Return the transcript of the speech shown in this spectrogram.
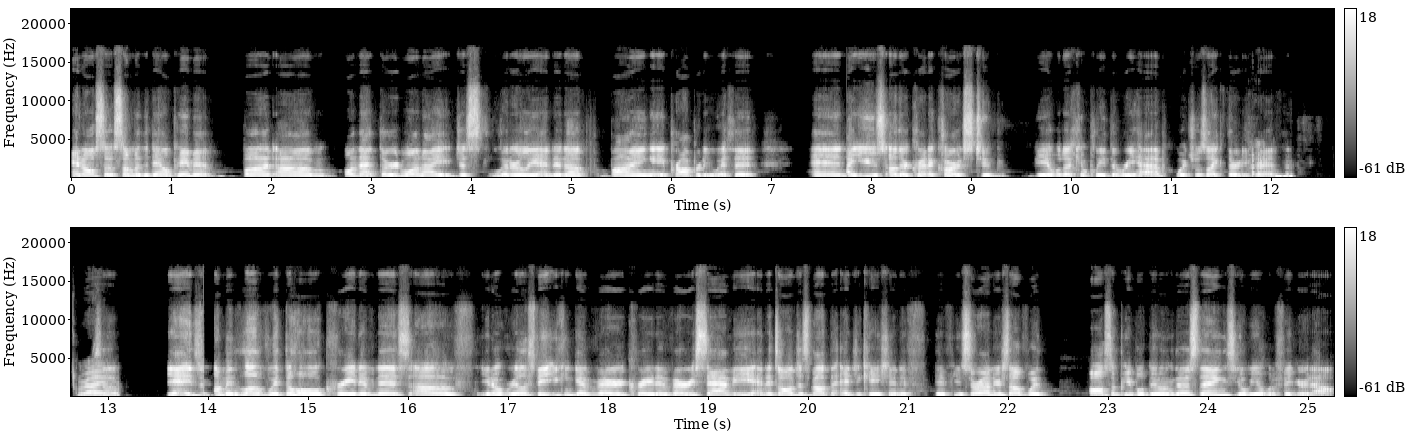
and also some of the down payment. But um, on that third one i just literally ended up buying a property with it. And i used other credit cards to be able to complete the rehab which was like 30 grand. Right. So, yeah it's i'm in love with the whole creativeness of you know real estate you can get very creative very savvy and it's all just about the education. If if you surround yourself with awesome people doing those things you'll be able to figure it out.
